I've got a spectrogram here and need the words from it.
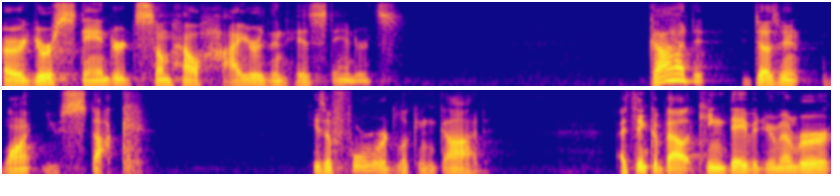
are your standards somehow higher than His standards? God doesn't want you stuck. He's a forward looking God. I think about King David. You remember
